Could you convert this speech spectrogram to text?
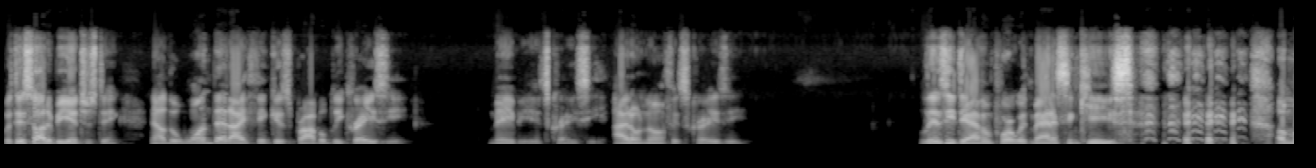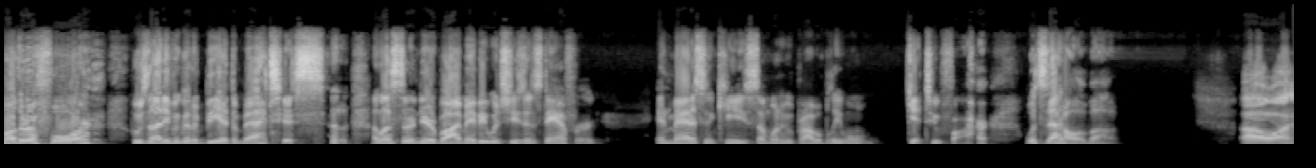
But this ought to be interesting. Now, the one that I think is probably crazy, maybe it's crazy. I don't know if it's crazy. Lindsay Davenport with Madison Keys, a mother of four who's not even going to be at the matches unless they're nearby. Maybe when she's in Stanford, and Madison Keys, someone who probably won't get too far. What's that all about? Oh,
